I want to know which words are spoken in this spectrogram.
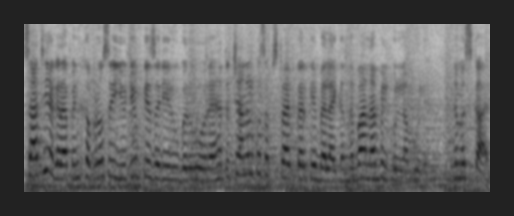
साथ ही अगर आप इन खबरों से यूट्यूब के ज़रिए रूबरू हो रहे हैं तो चैनल को सब्सक्राइब करके बेलाइकन दबाना बिल्कुल ना भूलें। नमस्कार।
